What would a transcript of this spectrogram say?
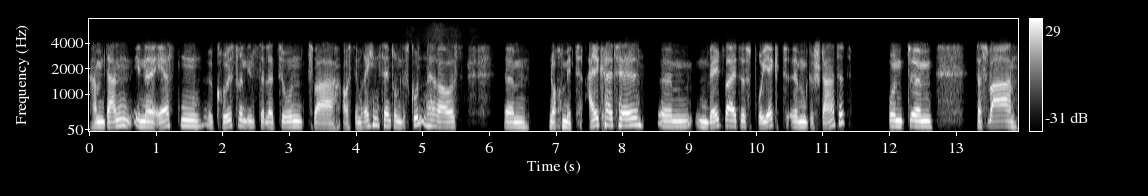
haben dann in der ersten äh, größeren Installation zwar aus dem Rechenzentrum des Kunden heraus ähm, noch mit Alcatel ähm, ein weltweites Projekt ähm, gestartet. Und ähm, das war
